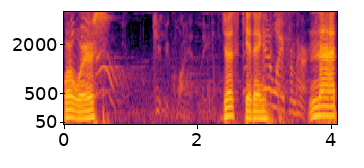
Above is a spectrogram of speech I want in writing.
Or worse. Keep it quiet, lady. Just kidding. Get away from her. Not.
